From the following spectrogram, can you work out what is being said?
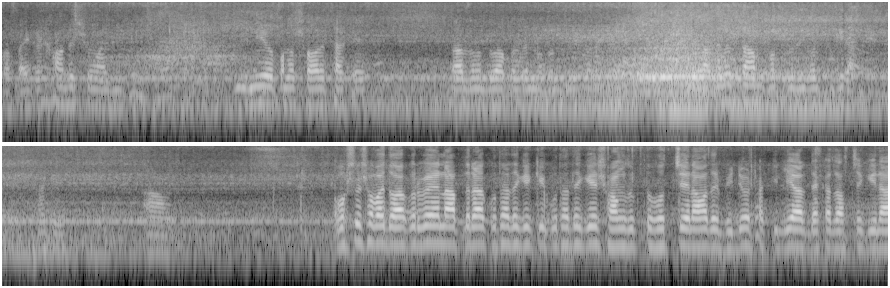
বাসাই করে আমাদের সময় দিতে তিনিও কোনো শহরে থাকে। তার জন্য দোয়া করবেন, নতুন অবশ্যই সবাই দোয়া করবেন, আপনারা কোথা থেকে কে কোথা থেকে সংযুক্ত হচ্ছেন, আমাদের ভিডিওটা ক্লিয়ার দেখা যাচ্ছে কি না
